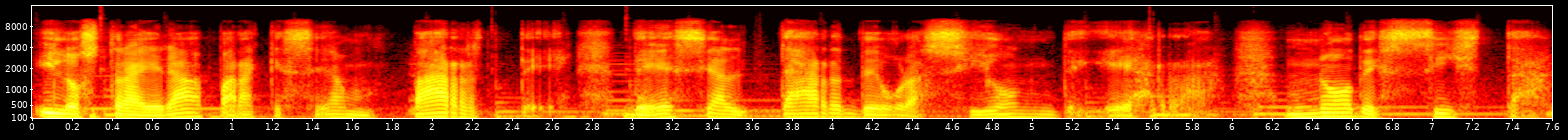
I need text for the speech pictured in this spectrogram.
y los traerá para que sean parte de ese altar de oración de guerra. No desista,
